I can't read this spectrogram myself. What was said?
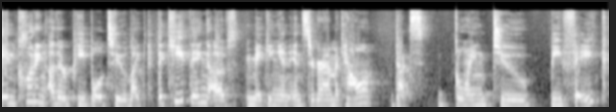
including other people too. Like the key thing of making an Instagram account that's going to be fake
